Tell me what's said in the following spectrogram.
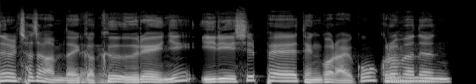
을 네. 찾아갑니다. 그러니까 네, 네. 그 의뢰인이 일이 실패된 걸 알고 그러면은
